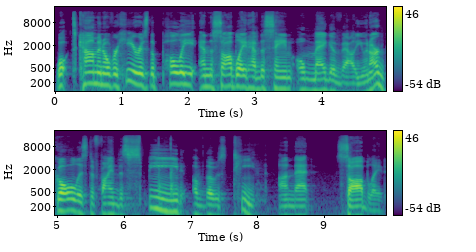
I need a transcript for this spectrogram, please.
What's common over here is the pulley and the saw blade have the same omega value. And our goal is to find the speed of those teeth on that saw blade.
